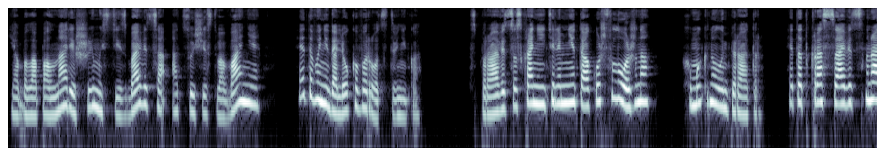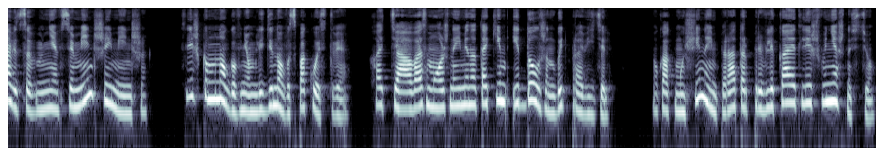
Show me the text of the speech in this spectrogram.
Я была полна решимости избавиться от существования этого недалекого родственника. «Справиться с хранителем не так уж сложно», — хмыкнул император. «Этот красавец нравится мне все меньше и меньше. Слишком много в нем ледяного спокойствия. Хотя, возможно, именно таким и должен быть правитель. Но как мужчина император привлекает лишь внешностью.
